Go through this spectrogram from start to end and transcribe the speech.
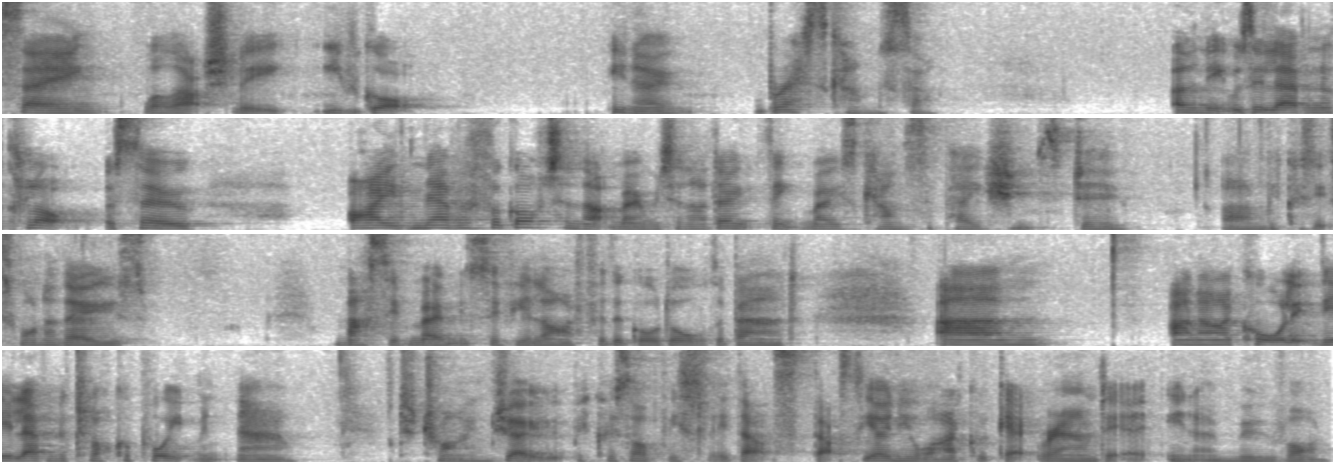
saying, well, actually, you've got, you know, breast cancer. And it was 11 o'clock. So I've never forgotten that moment, and I don't think most cancer patients do, um, because it's one of those massive moments of your life for the good or the bad. Um, and I call it the 11 o'clock appointment now to try and joke because obviously that's that's the only way I could get around it, you know, move on.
